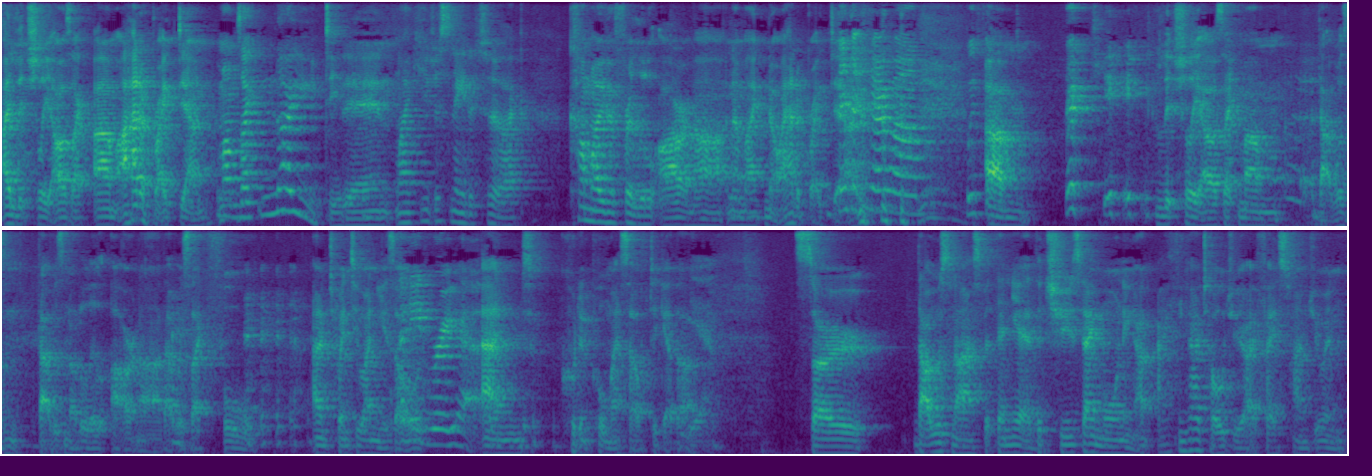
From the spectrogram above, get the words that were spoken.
I literally, I was like, um, I had a breakdown. Mom's like, no, you didn't. Like, you just needed to like come over for a little R and R. And I'm like, no, I had a breakdown. no, mom. We um, literally, I was like, Mum, that wasn't, that was not a little R and R. That was like full. I'm 21 years old. I need rehab. and couldn't pull myself together. yeah. So that was nice. But then, yeah, the Tuesday morning, I, I think I told you, I FaceTimed you and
